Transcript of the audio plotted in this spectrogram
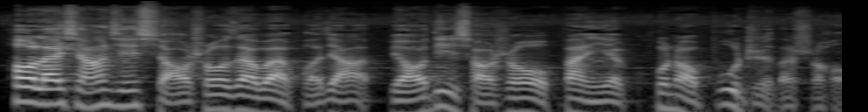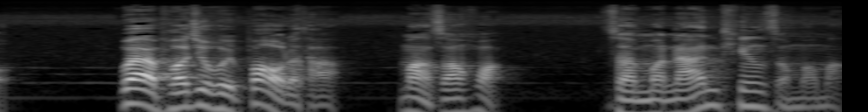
后来想起小时候在外婆家，表弟小时候半夜哭闹不止的时候，外婆就会抱着他骂脏话，怎么难听怎么骂。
